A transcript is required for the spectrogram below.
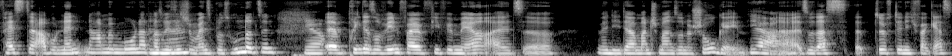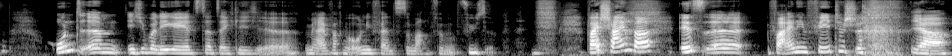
feste Abonnenten haben im Monat, was weiß ich, und wenn es bloß 100 sind, Ja. äh, bringt das auf jeden Fall viel, viel mehr, als äh, wenn die da manchmal in so eine Show gehen. Ja. Äh, also das äh, dürft ihr nicht vergessen. Und ähm, ich überlege jetzt tatsächlich, äh, mir einfach ein OnlyFans zu machen für Füße. Weil scheinbar ist äh, vor allen Dingen Fetisch. ja.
